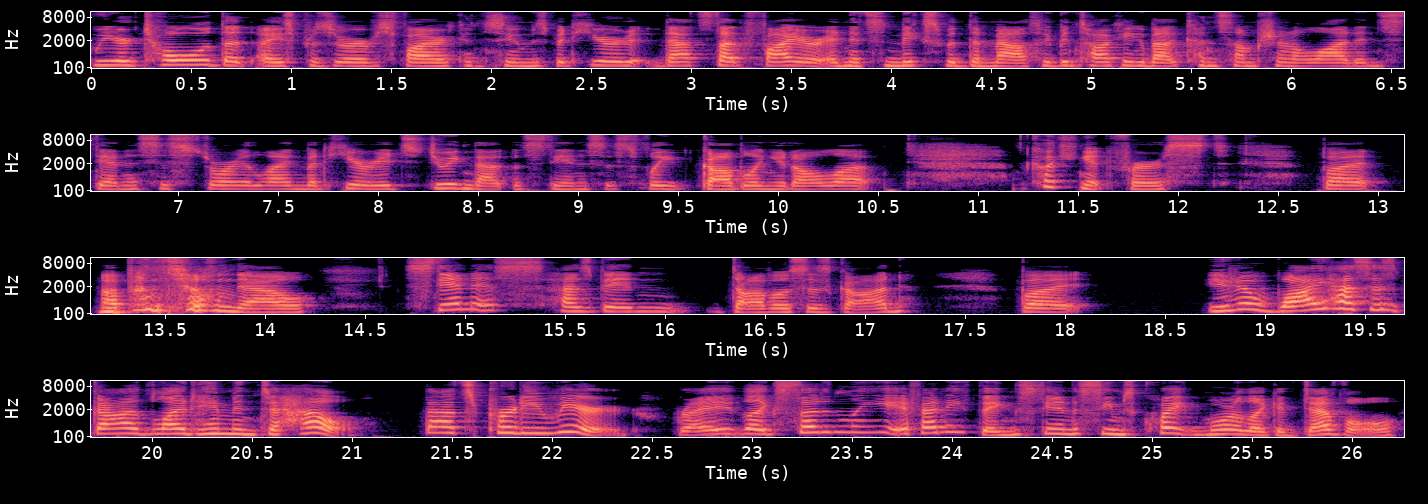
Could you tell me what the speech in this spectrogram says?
we are told that ice preserves, fire consumes, but here that's that fire and it's mixed with the mouth. We've been talking about consumption a lot in Stannis' storyline, but here it's doing that with Stannis' fleet, gobbling it all up, cooking it first. But mm. up until now, Stannis has been Davos's god, but you know, why has his god led him into hell? That's pretty weird, right? Like, suddenly, if anything, Stannis seems quite more like a devil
